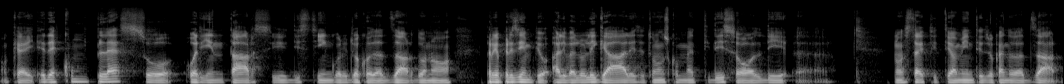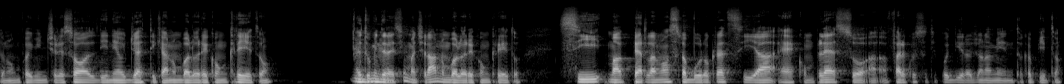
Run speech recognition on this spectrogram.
ok? Ed è complesso orientarsi, distinguere il gioco d'azzardo no. Perché, per esempio, a livello legale, se tu non scommetti dei soldi, eh, non stai effettivamente giocando d'azzardo, non puoi vincere soldi né oggetti che hanno un valore concreto. E tu mi Mhm. direi, sì, ma ce l'hanno un valore concreto. Sì, ma per la nostra burocrazia è complesso a fare questo tipo di ragionamento, capito?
